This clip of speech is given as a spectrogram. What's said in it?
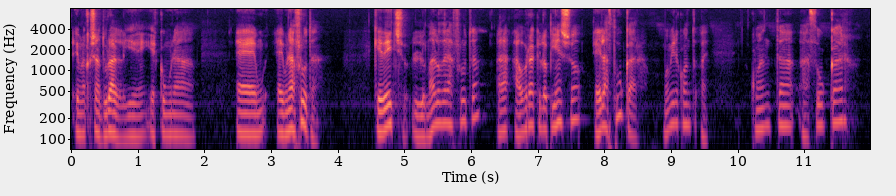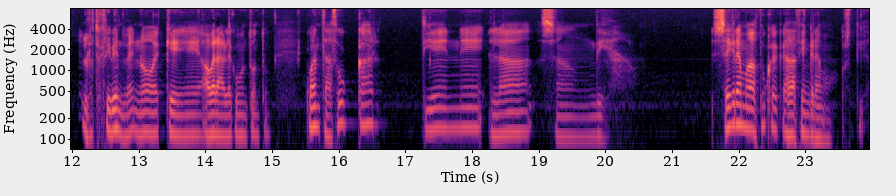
es una cosa natural y es como una. es una fruta. Que de hecho, lo malo de la fruta, ahora que lo pienso, el azúcar. mira cuánto. ¿Cuánta azúcar? Lo estoy escribiendo, ¿eh? No es que ahora hable como un tonto. ¿Cuánta azúcar tiene la sandía? 6 gramos de azúcar cada 100 gramos. Hostia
